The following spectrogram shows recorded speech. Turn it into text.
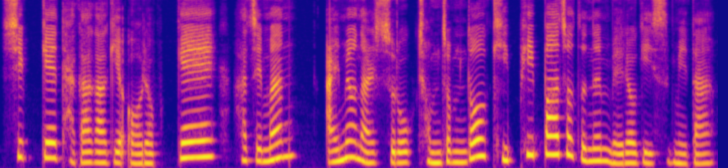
쉽게 다가가기 어렵게 하지만 알면 알수록 점점 더 깊이 빠져드는 매력이 있습니다.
